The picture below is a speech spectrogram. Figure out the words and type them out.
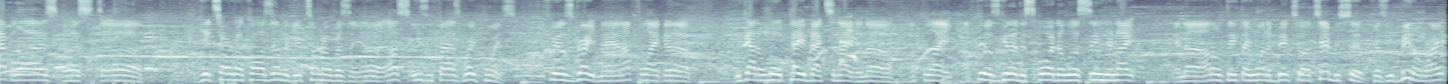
capitalized us to uh, get turnover, cause them to get turnovers, and uh, us easy fast break points. Feels great, man. I feel like uh, we got a little payback tonight, and uh, I feel like it feels good to spoil the little senior night. And uh, I don't think they won a Big 12 championship because we beat them, right?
